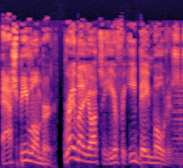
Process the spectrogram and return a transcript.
Ashby Lumber. Ray Magliozzi here for eBay Motors.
